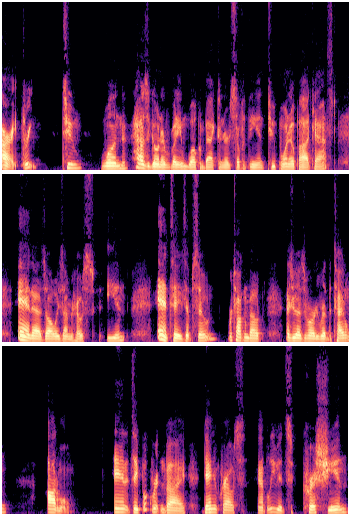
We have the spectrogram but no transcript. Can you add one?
All right, three, two, one. How's it going, everybody? And welcome back to Nerd Stuff with Ian 2.0 podcast. And as always, I'm your host, Ian. And today's episode, we're talking about, as you guys have already read the title, Autumnal. And it's a book written by Daniel Kraus, and I believe it's Chris Shehan.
